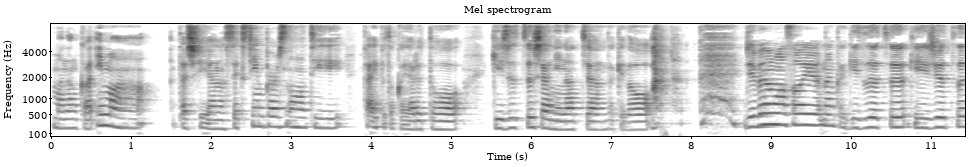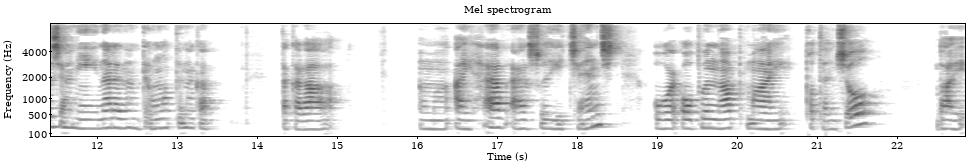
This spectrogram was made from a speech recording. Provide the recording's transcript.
まあなんか今私あの16 personality タイプとかやると技術者になっちゃうんだけど自分もそういうなんか技術技術者になるなんて思ってなかったから um, I have actually changed or opened up my potential by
